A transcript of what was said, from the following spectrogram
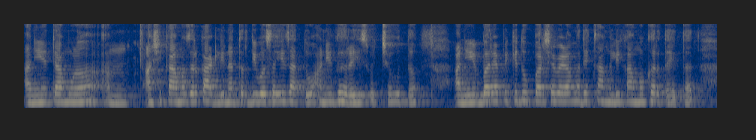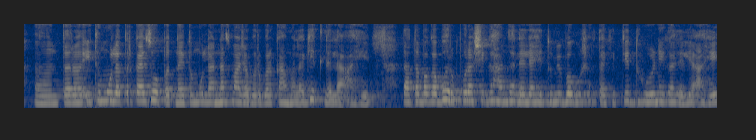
आणि त्यामुळं अशी कामं जर काढली ना तर दिवसही जातो आणि घरही स्वच्छ होतं. आणि बऱ्यापैकी दुपारच्या वेळामध्ये चांगली कामं करता येतात. तर इथं मुलं तर काय झोपत नाही तर मुलांनाच माझ्याबरोबर कामाला घेतलेलं आहे. तर आता बघा भरपूर अशी घाण झालेली आहे. तुम्ही बघू शकता की ती धूळ निघालेली आहे.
